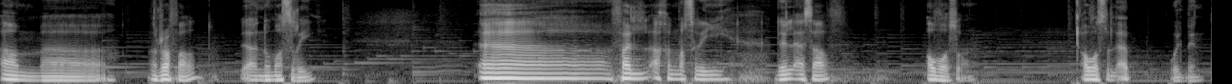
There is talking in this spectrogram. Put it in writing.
قام آه رفض لأنه مصري. آه فالأخ المصري للأسف قوصوا قوص الأب والبنت.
